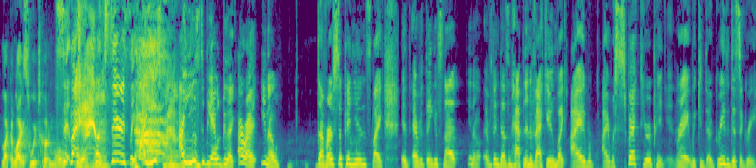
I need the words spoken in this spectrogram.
like a light switch, cut them off. si- like, like seriously. I used I used to be able to be like, all right, you know, diverse opinions. Like it, everything is not you know everything doesn't happen in a vacuum. Like I I respect your opinion, right? We can agree to disagree.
